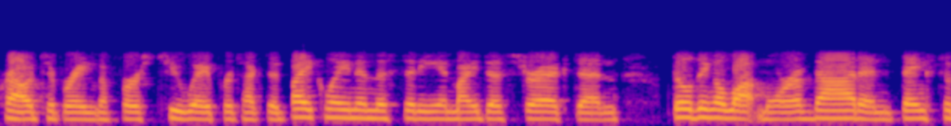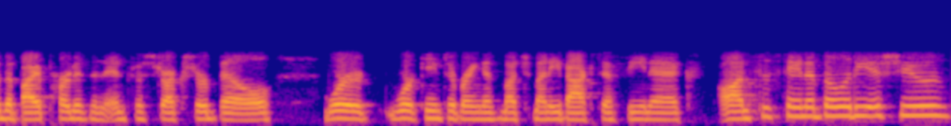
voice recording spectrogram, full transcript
proud to bring the first two-way protected bike lane in the city in my district and building a lot more of that. And thanks to the bipartisan infrastructure bill, we're working to bring as much money back to Phoenix on sustainability issues.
